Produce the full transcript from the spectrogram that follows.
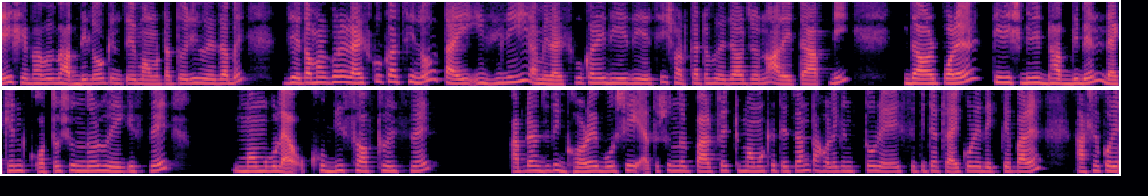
দেই, সেভাবে ভাব দিলেও কিন্তু এই মোমোটা তৈরি হয়ে যাবে। যেহেতু আমার ঘরে রাইস কুকার ছিল, তাই ইজিলি আমি রাইস কুকারে দিয়ে দিয়েছি শর্টকাটে হয়ে যাওয়ার জন্য। আর এটা আপনি দেওয়ার পরে তিরিশ মিনিট ভাব দিবেন। দেখেন কত সুন্দর হয়ে গেছে। মোমোগুলা খুবই সফট হয়েছে। আপনারা যদি ঘরে বসে এত সুন্দর পারফেক্ট মোমো খেতে চান, তাহলে কিন্তু রেসিপিটা ট্রাই করে দেখতে পারেন। আশা করি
